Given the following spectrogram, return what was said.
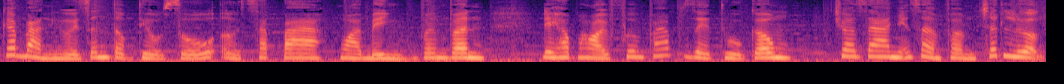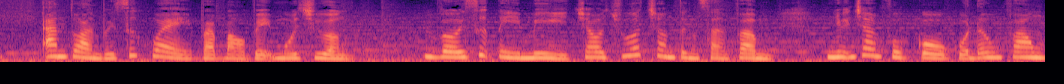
các bản người dân tộc thiểu số ở Sapa, Hòa Bình, vân vân để học hỏi phương pháp dệt thủ công, cho ra những sản phẩm chất lượng, an toàn với sức khỏe và bảo vệ môi trường. Với sự tỉ mỉ trau chuốt trong từng sản phẩm, những trang phục cổ của Đông Phong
